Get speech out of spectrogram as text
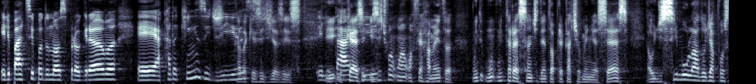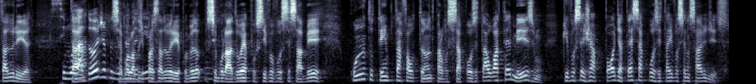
Ele participa do nosso programa é, a cada 15 dias. Cada 15 dias, isso. Ele e, tá e existe uma, uma, ferramenta muito, muito interessante dentro do aplicativo MNSS, é o de simulador de aposentadoria. Simulador tá? de aposentadoria? Simulador de aposentadoria. Por meio do simulador é possível você saber quanto tempo está faltando para você se aposentar ou até mesmo que você já pode até se aposentar e você não sabe disso.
